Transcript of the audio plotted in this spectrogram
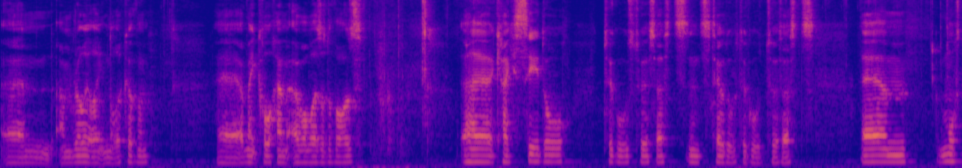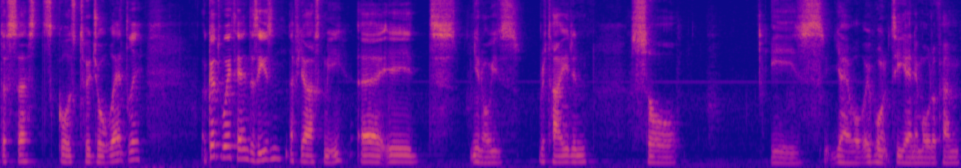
and I'm really liking the look of him. Uh, I might call him our Wizard of Oz. Uh, Caicedo, two goals, two assists, and Soteldo, two goals, two assists. Um, most assists goes to Joe Ledley. A good way to end the season, if you ask me. Uh, he'd, you know, he's retiring, so he's yeah. Well, we won't see any more of him,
